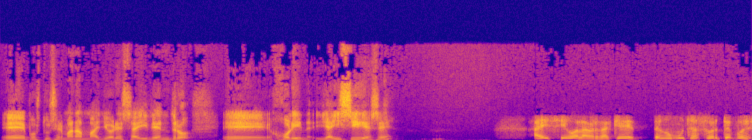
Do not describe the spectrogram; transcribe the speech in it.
eh, pues tus hermanas mayores ahí dentro. Eh, jolín, y ahí sigues, ¿eh? Ahí sigo, la verdad que tengo mucha suerte, pues,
